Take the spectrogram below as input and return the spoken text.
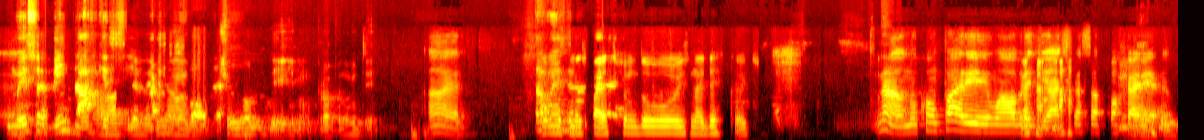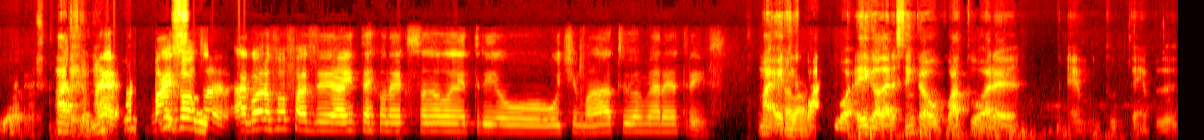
O começo é bem dark, Não, assim. ele acho não, foda. deixa o nome dele, mano, o próprio nome dele. Ah, era. Talvez Mas parece filme do Snyder Cut. Não, não comparei uma obra de arte com essa porcaria, não. acho, mas, É, Mas voltando, agora eu vou fazer a interconexão entre o Ultimato e o Homem-Aranha 3. Mas é que lá. quatro horas. Ei, galera, sem caô, quatro horas é, é muito tempo. né?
